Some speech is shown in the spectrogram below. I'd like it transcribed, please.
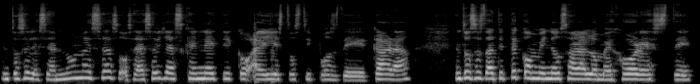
Entonces le decían, no, no es eso, o sea, eso ya es genético, hay estos tipos de cara. Entonces a ti te conviene usar a lo mejor este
